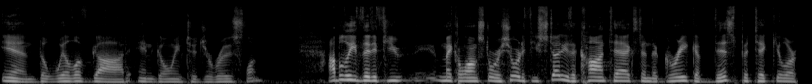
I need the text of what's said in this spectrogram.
in the will of God in going to Jerusalem. I believe that if you make a long story short, if you study the context and the Greek of this particular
